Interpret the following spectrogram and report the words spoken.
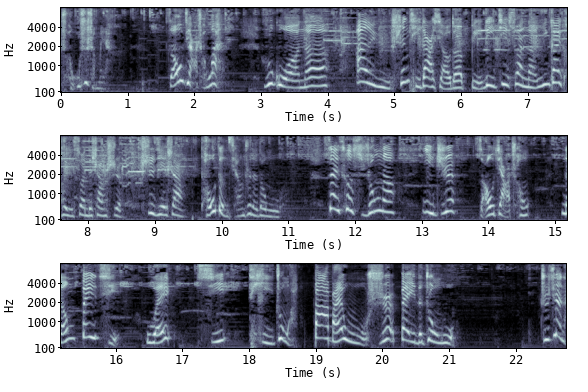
虫是什么呀？早甲虫啊，如果呢？按与身体大小的比例计算呢，应该可以算得上是世界上头等强壮的动物。在测试中呢，一只早甲虫能背起为其体重啊八百五十倍的重物。只见呢，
